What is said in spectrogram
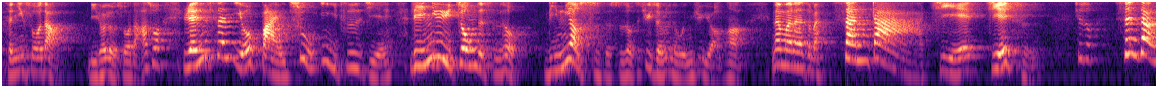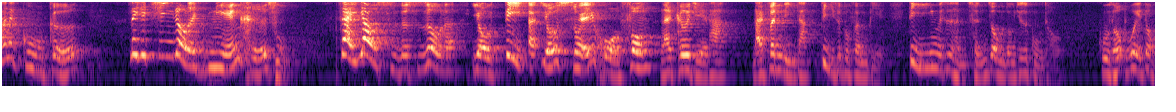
曾经说到里头有说到，他说人生有百处异之节，临狱中的时候，临要死的时候，是据舍论的文句哦，哈。那么呢，什么三大结结齿，就是说身上的那骨骼。那些肌肉的粘合处，在要死的时候呢，有地呃有水火风 来割截它，来分离它。地是不分别，地因为是很沉重的东西，就是骨头，骨头不会动，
